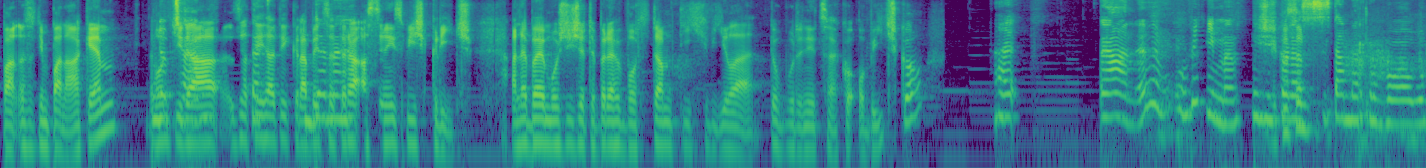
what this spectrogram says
pan, za tím panákem. On Dobře. ti dá za tyhle ty krabice jdeme. teda asi nejspíš klíč. A nebo je možný, že teprve od tam té chvíle to bude něco jako obíčko? Ale já nevím, uvidíme. Ježíš, Jako jako jsem- se tam rvou.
